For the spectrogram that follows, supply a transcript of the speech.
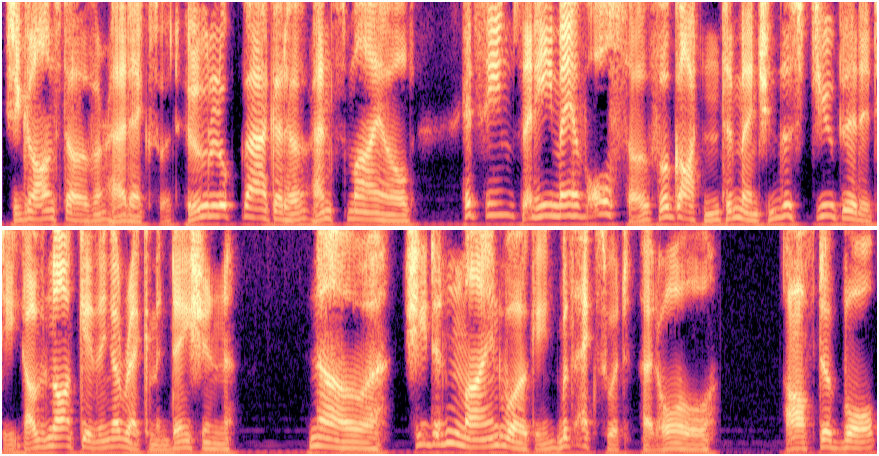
She glanced over at Exwood, who looked back at her and smiled. It seems that he may have also forgotten to mention the stupidity of not giving a recommendation. No, she didn't mind working with Exwood at all. After Bob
